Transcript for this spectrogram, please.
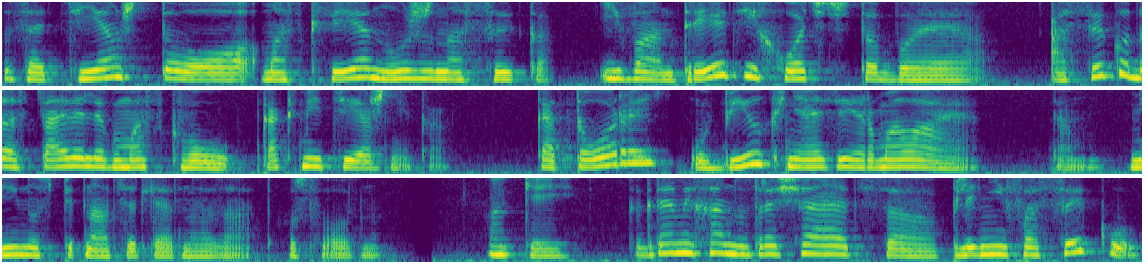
Затем, что Москве нужен Осыка. Иван III хочет, чтобы Осыку доставили в Москву, как мятежника который убил князя Ермолая, там, минус 15 лет назад, условно. Окей. Когда Михан возвращается, пленив Асыку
